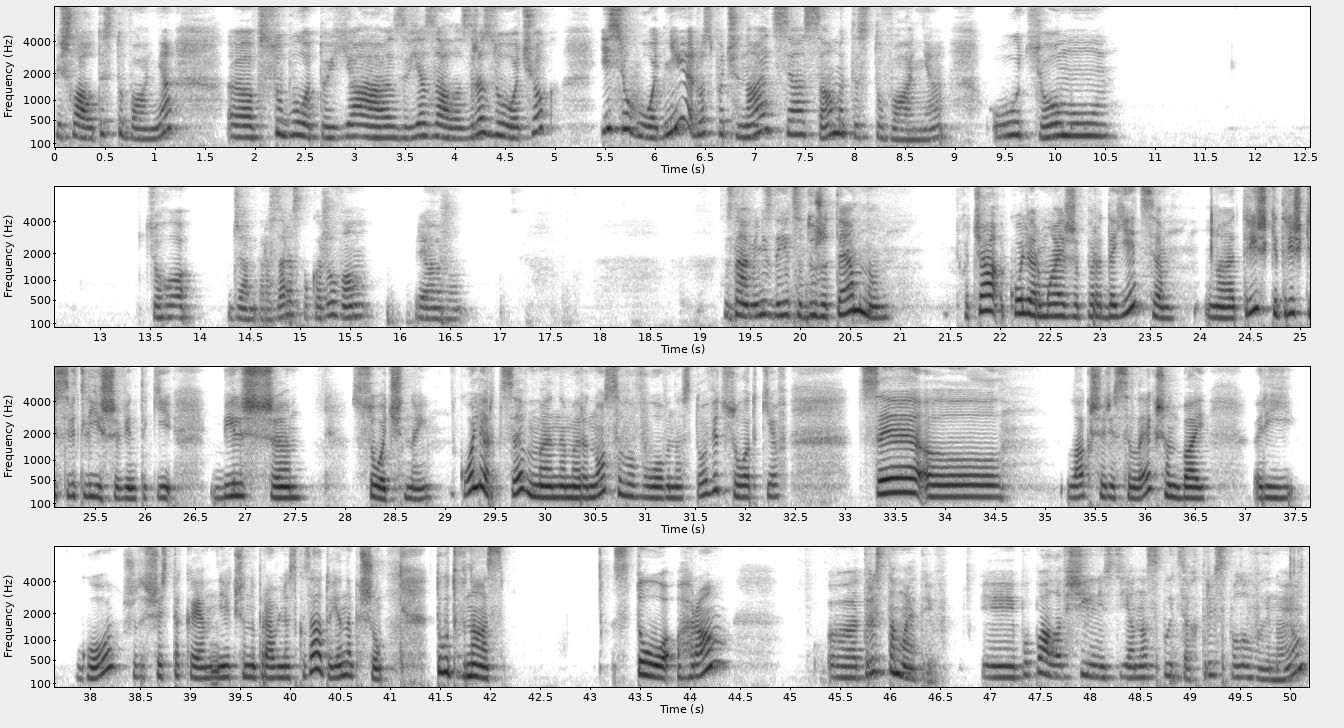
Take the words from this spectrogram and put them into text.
пішла у тестування. Е, В суботу я зв'язала зразочок, і сьогодні розпочинається саме тестування у цьому цього джемпера. Зараз покажу вам пряжу. Знаю, мені здається дуже темно. Хоча колір майже передається, трішки-трішки світліше, він такий більш е, сочний. Колір це в мене мериносова вовна 100%. Це е, Luxury Selection by Rigo, що- щось таке. Якщо неправильно сказала, то я напишу. Тут в нас 100 грам е, 300 метрів. І попала в щільність я на спицях 3,5.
